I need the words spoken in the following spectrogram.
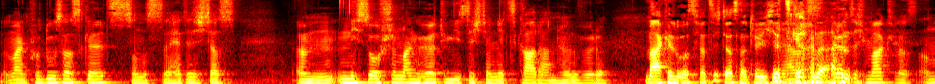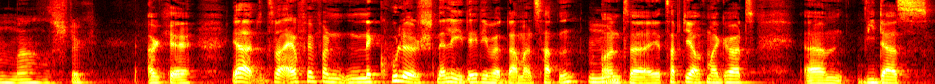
mit meinen Producer-Skills, sonst hätte sich das ähm, nicht so schön angehört, wie es sich denn jetzt gerade anhören würde. Makellos hört sich das natürlich jetzt ja, gerade an. hört sich makellos an, ne, das Stück. Okay. Ja, das war auf jeden Fall eine coole, schnelle Idee, die wir damals hatten. Mhm. Und äh, jetzt habt ihr auch mal gehört, ähm, wie, das,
